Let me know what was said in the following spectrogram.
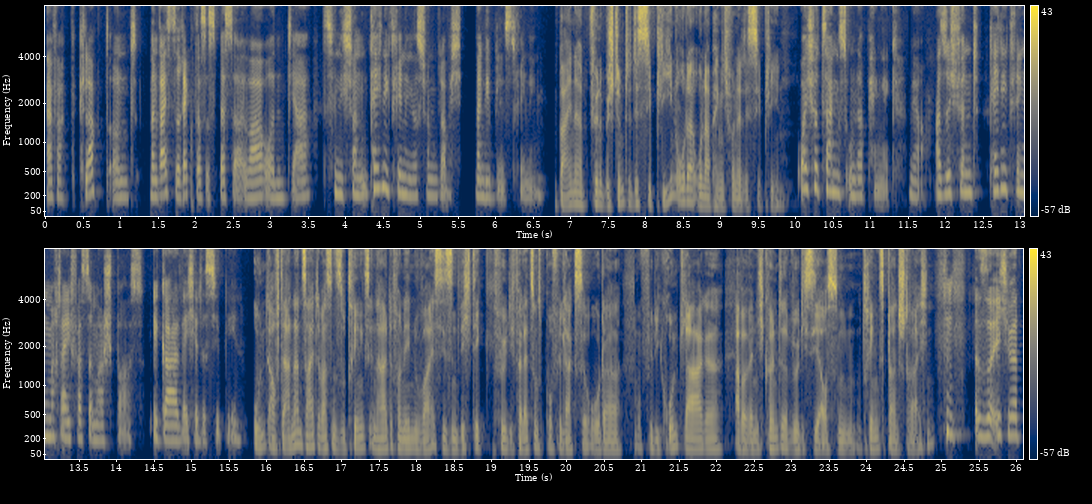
einfach geklappt und man weiß direkt, dass es besser war. Und ja, das finde ich schon, Techniktraining ist schon, glaube ich, mein Lieblingstraining. Bei einer, für eine bestimmte Disziplin oder unabhängig von der Disziplin? Oh, ich würde sagen, es ist unabhängig. Ja. Also ich finde, Techniktraining macht eigentlich fast immer Spaß, egal welche Disziplin. Und auf der anderen Seite, was sind so Trainingsinhalte, von denen du weißt, die sind wichtig für die Verletzungsprophylaxe oder für die Grundlage? Aber wenn ich könnte, würde ich sie aus dem Trainingsplan streichen? Also ich würde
